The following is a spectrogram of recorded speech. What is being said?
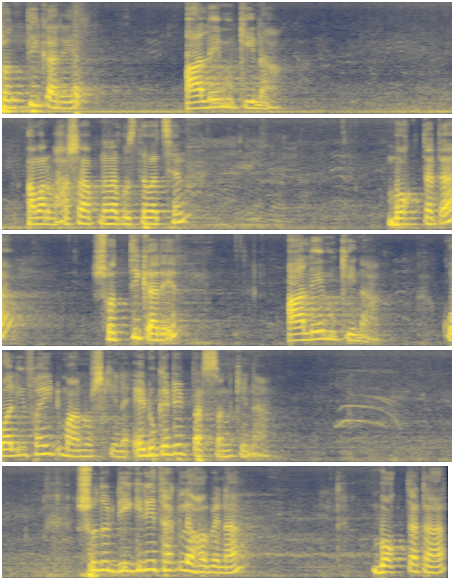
সত্যিকারের আলেম কিনা আমার ভাষা আপনারা বুঝতে পারছেন? বক্তাটা, সত্যিকারের আলেম কিনা কোয়ালিফাইড মানুষ কিনা এডুকেটেড পারসন কিনা শুধু ডিগ্রি থাকলে হবে না, বক্তাটার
